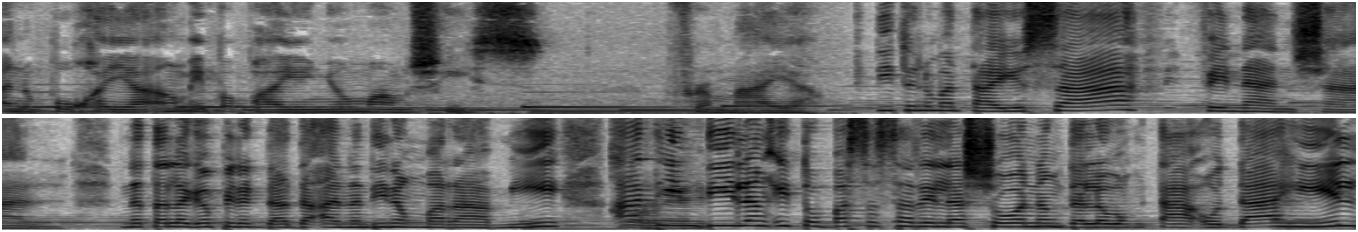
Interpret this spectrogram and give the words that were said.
Ano po kaya ang may papayo niyo, Momshies? From Maya. Dito naman tayo sa financial na talagang pinagdadaanan din ng marami at hindi lang ito basta sa relasyon ng dalawang tao dahil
